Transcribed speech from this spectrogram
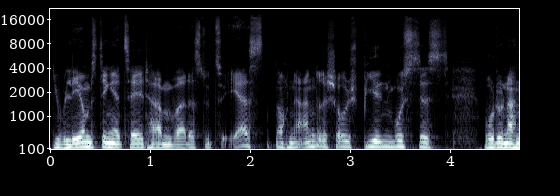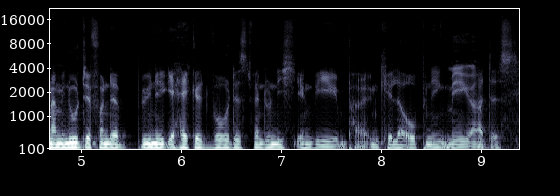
Jubiläumsding erzählt haben, war, dass du zuerst noch eine andere Show spielen musstest, wo du nach einer Minute von der Bühne gehackelt wurdest, wenn du nicht irgendwie ein, paar, ein Killer-Opening hattest.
